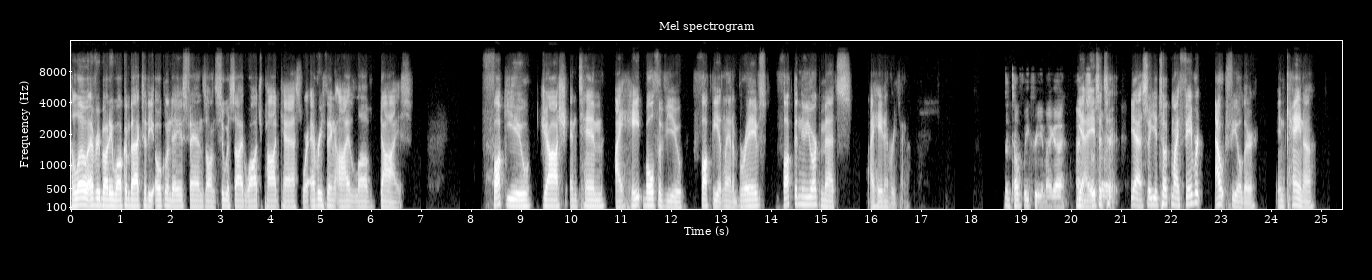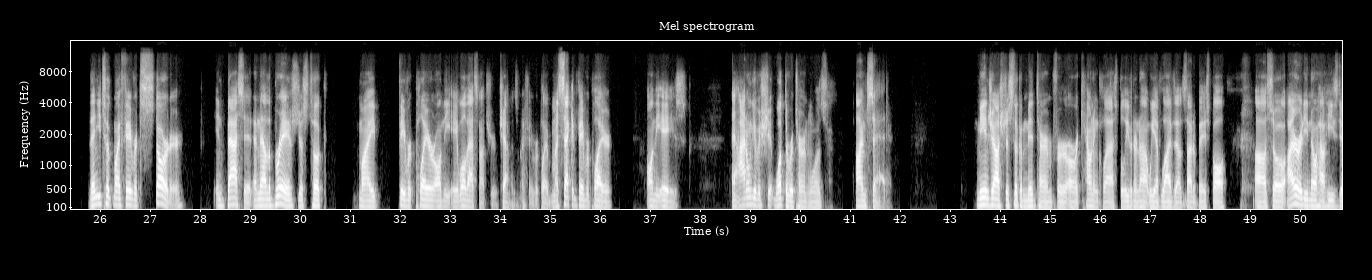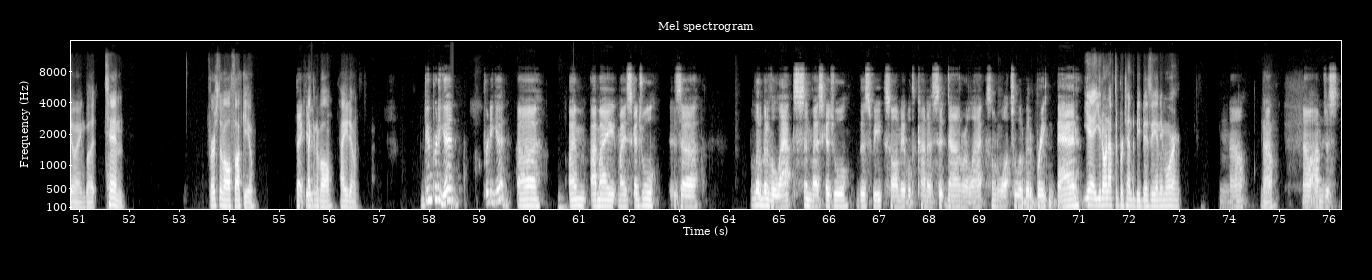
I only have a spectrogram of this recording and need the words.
Hello, everybody. Welcome back to the Oakland A's fans on Suicide Watch podcast, where everything I love dies. Fuck you, Josh and Tim. I hate both of you. Fuck the Atlanta Braves. Fuck the New York Mets. I hate everything. It's a tough week for you, my guy. I'm yeah, so it's a sorry. t- yeah. So you took my favorite outfielder in Canha, then you took my favorite starter in Bassitt, and now the Braves just took my favorite player on the A. Well, that's not true. Chapman's my favorite player, but my second favorite player on the A's. And I don't give a shit what the return was. I'm sad. Me and Josh just took a midterm for our accounting class. Believe it or not, we have lives outside of baseball. Uh, so I already know how he's doing. But Tim, first of all, fuck you. Thank you. Second of all, how you doing? Doing pretty good. Pretty good. Uh, I'm. I, my my schedule is uh, a little bit of a lapse in my schedule this week, so I'm able to kind of sit down, relax. I'm gonna watch a little bit of Breaking Bad. Yeah, you don't have to pretend to be busy anymore. No, No. no, I'm just.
